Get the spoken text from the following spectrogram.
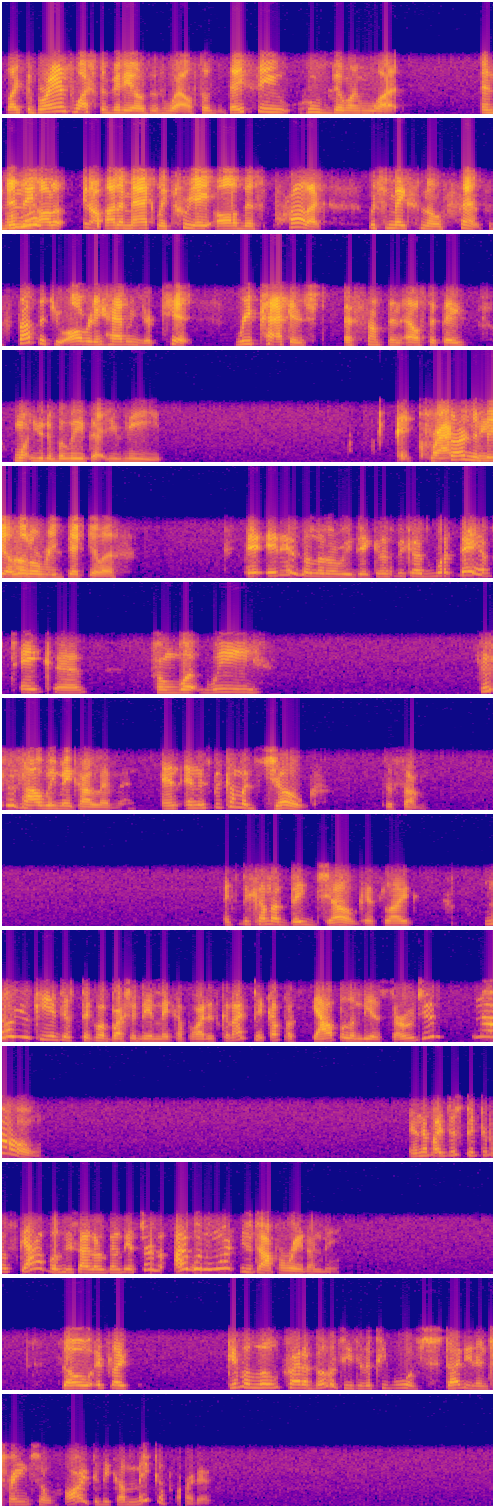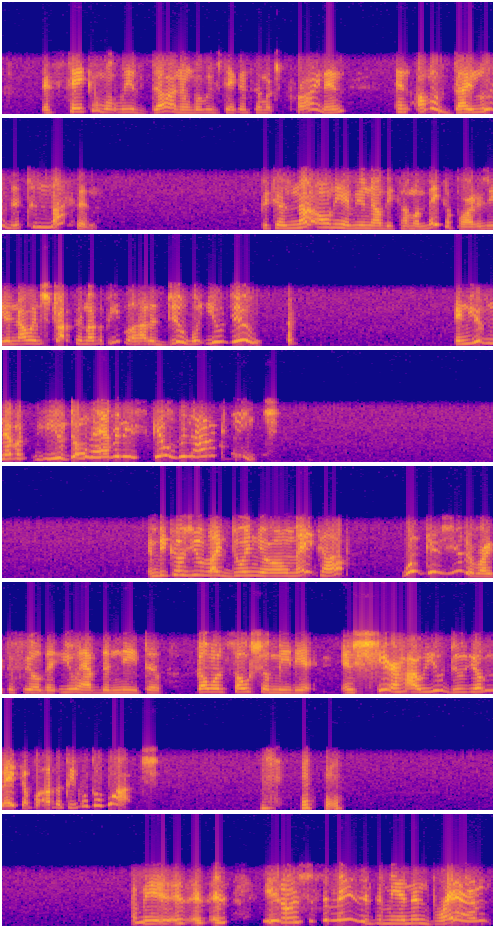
like the brands watch the videos as well, so they see who's doing what and then mm-hmm. they auto, you know automatically create all this product which makes no sense the stuff that you already have in your kit repackaged as something else that they want you to believe that you need it cracks it's starting to be up. a little ridiculous it, it is a little ridiculous because what they have taken from what we this is how we make our living and and it's become a joke to some it's become a big joke. It's like, no, you can't just pick up a brush and be a makeup artist. Can I pick up a scalpel and be a surgeon? No. And if I just picked up a scalpel and decided I was going to be a surgeon, I wouldn't want you to operate on me. So it's like, give a little credibility to the people who have studied and trained so hard to become makeup artists. It's taken what we've done and what we've taken so much pride in and almost diluted it to nothing. Because not only have you now become a makeup artist, you're now instructing other people how to do what you do. And you've never you don't have any skills in how to teach. And because you like doing your own makeup, what gives you the right to feel that you have the need to go on social media and share how you do your makeup for other people to watch. I mean, it, it, it, you know, it's just amazing to me. And then brands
